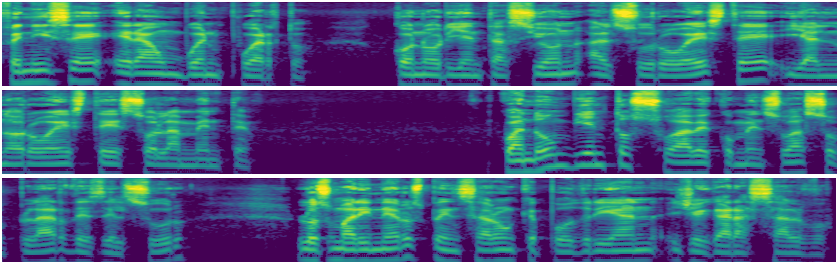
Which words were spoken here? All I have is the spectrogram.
Fenice era un buen puerto, con orientación al suroeste y al noroeste solamente. Cuando un viento suave comenzó a soplar desde el sur, los marineros pensaron que podrían llegar a salvo.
